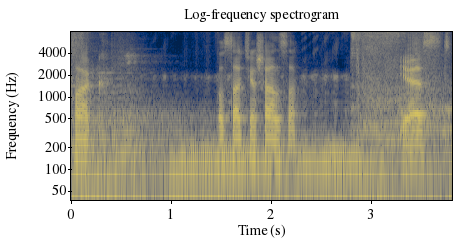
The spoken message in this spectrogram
Fuck. Ostatnia szansa. Jest.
